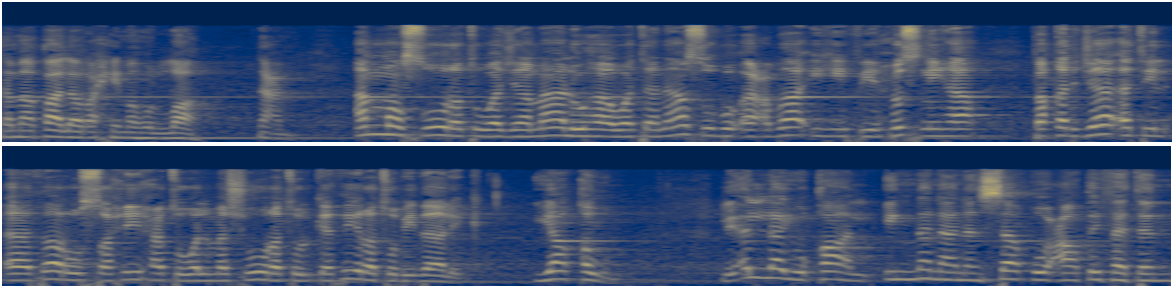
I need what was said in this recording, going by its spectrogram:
كما قال رحمه الله. نعم. أما الصورة وجمالها وتناسب أعضائه في حسنها فقد جاءت الآثار الصحيحة والمشهورة الكثيرة بذلك. يا قوم لئلا يقال إننا ننساق عاطفة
